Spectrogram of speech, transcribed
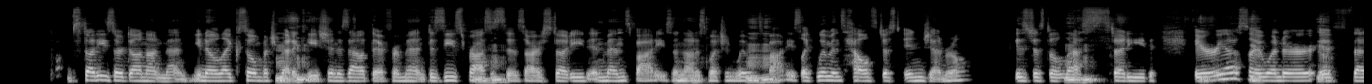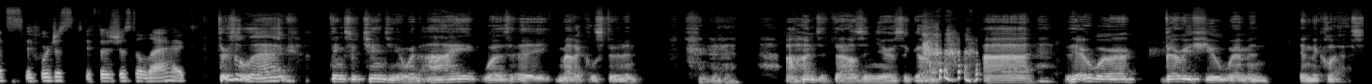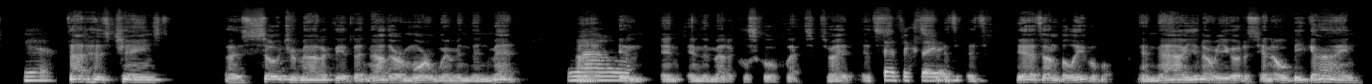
studies are done on men. You know, like so much mm-hmm. medication is out there for men. Disease mm-hmm. processes mm-hmm. are studied in men's bodies and not as much in women's mm-hmm. bodies. Like women's health, just in general, is just a less mm-hmm. studied area. So yeah. I wonder yeah. if that's if we're just if there's just a lag. There's a lag. Things are changing. When I was a medical student. A hundred thousand years ago, uh, there were very few women in the class. Yeah. That has changed uh, so dramatically that now there are more women than men uh, wow. uh, in, in, in the medical school classes, right? It's That's exciting. It's, it's, yeah, it's unbelievable. And now, you know, when you go to see an OB-GYN,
